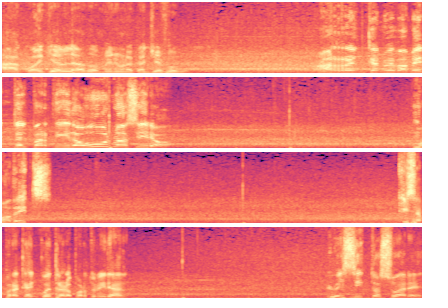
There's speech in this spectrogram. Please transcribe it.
a cualquier lado menos una cancha de fútbol. Arranca nuevamente el partido. 1 a 0. Modric. Quizá por acá encuentra la oportunidad. Luisito Suárez.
